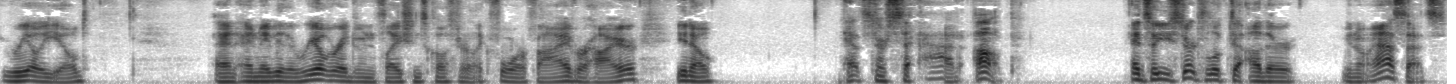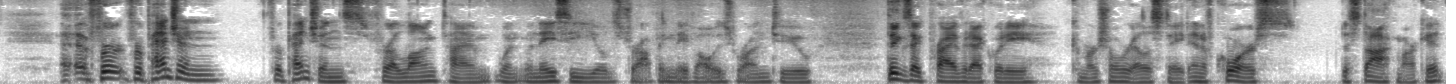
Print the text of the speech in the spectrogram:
real yield. And, and maybe the real rate of inflation is closer to like four or five or higher, you know, that starts to add up. And so you start to look to other, you know, assets. Uh, for for pension for pensions for a long time when when they see yields dropping, they've always run to things like private equity, commercial real estate, and of course the stock market.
